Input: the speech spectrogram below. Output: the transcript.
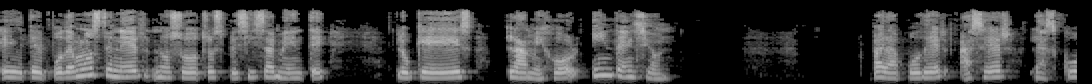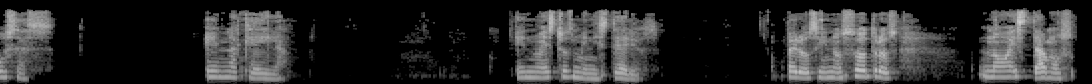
eh, podemos tener nosotros precisamente lo que es la mejor intención para poder hacer las cosas en la Keila, en nuestros ministerios. Pero si nosotros no estamos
